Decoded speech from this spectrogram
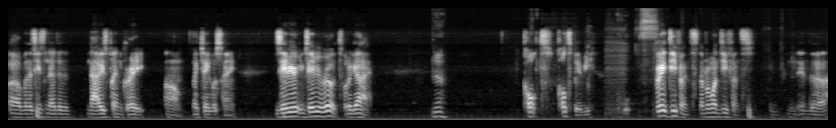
uh, when the season ended. Now he's playing great. Um, like Jake was saying, Xavier Xavier Rhodes, what a guy. Yeah. Colts, Colts baby. Colts. Great defense, number one defense in, in the.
